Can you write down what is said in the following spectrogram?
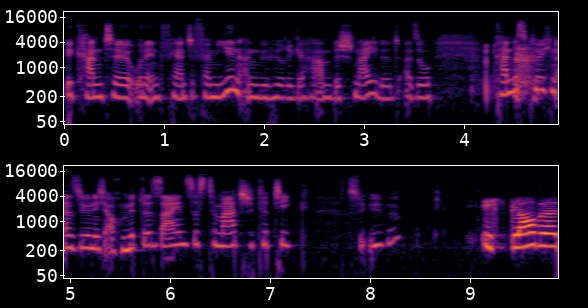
bekannte oder entfernte Familienangehörige haben, beschneidet. Also kann das Kirchenasyl nicht auch Mittel sein, systematische Kritik zu üben? Ich glaube,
